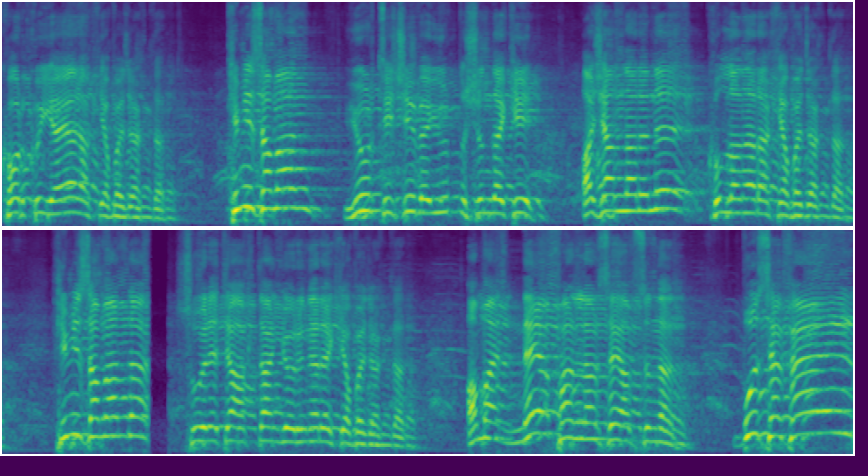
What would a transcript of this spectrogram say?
korku yayarak yapacaklar. Kimi zaman yurt içi ve yurt dışındaki ajanlarını kullanarak yapacaklar. Kimi zaman da sureti aktan görünerek yapacaklar. Ama ne yaparlarsa yapsınlar bu sefer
